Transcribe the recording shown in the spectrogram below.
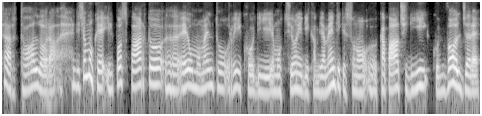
Certo, allora, diciamo che il postparto, ehm, è un momento ricco di emozioni, di cambiamenti che sono, uhm, capaci di coinvolgere,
